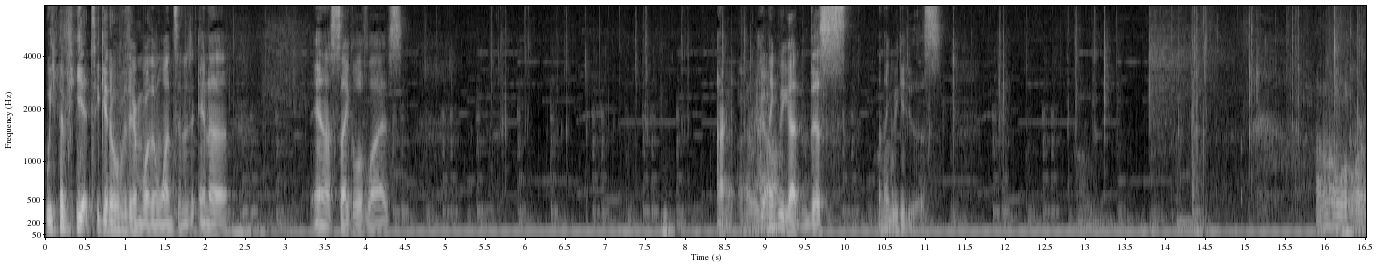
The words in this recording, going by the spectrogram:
We have yet to get over there more than once in a in a, in a cycle of lives. All right, There we I think we got this. I think we could do this. I don't know what we're.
